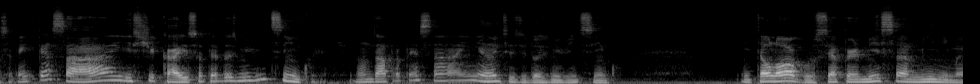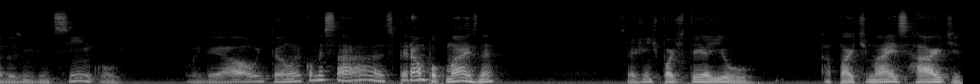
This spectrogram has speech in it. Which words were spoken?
você tem que pensar e esticar isso até 2025, gente. Não dá para pensar em antes de 2025. Então, logo, se a permissa mínima é 2025, o ideal então é começar a esperar um pouco mais, né? Se a gente pode ter aí o, a parte mais hard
